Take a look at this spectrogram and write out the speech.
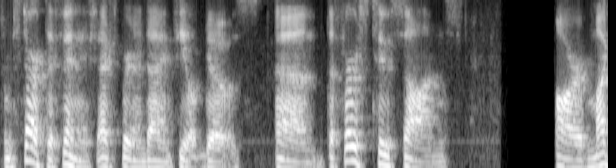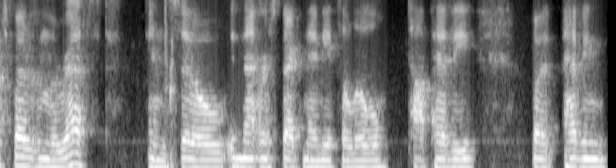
from start to finish, Expert in Dying Field goes. Um, the first two songs are much better than the rest. And so, in that respect, maybe it's a little top heavy. But having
